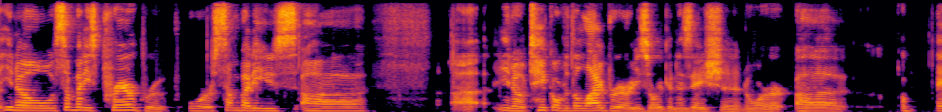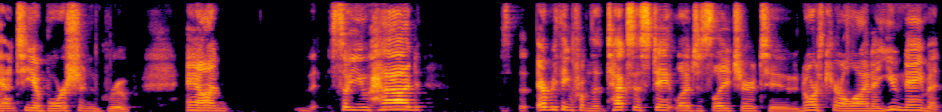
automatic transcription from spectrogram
you know, somebody's prayer group or somebody's, uh, uh, you know, take over the libraries organization or uh, anti abortion group. And so you had everything from the Texas state legislature to North Carolina, you name it.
